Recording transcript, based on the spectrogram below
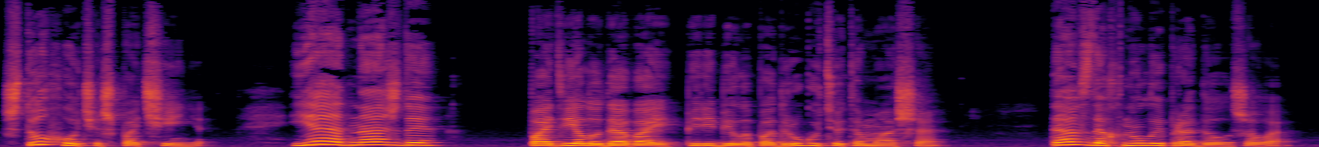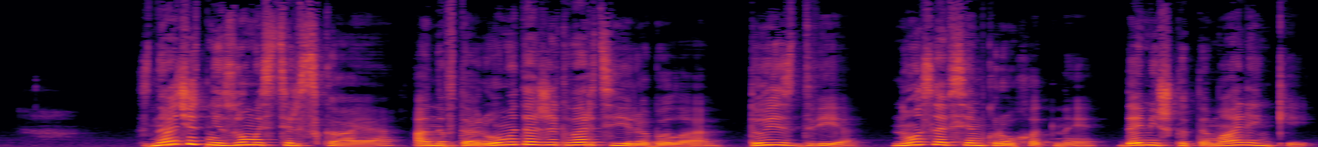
Что хочешь, починит. Я однажды «По делу давай», – перебила подругу тетя Маша. Та вздохнула и продолжила. «Значит, внизу мастерская, а на втором этаже квартира была, то есть две, но совсем крохотные, домишко-то маленький.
